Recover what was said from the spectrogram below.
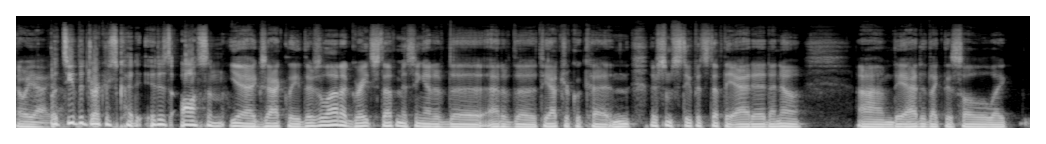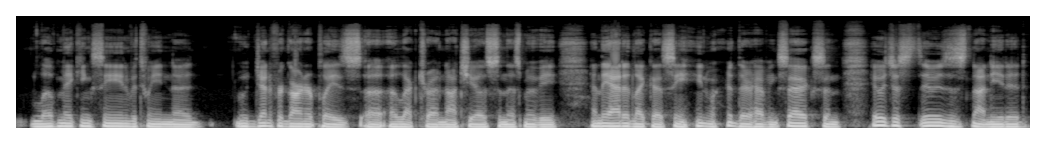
Oh yeah, yeah. But see the director's cut; it is awesome. Yeah, exactly. There's a lot of great stuff missing out of the out of the theatrical cut, and there's some stupid stuff they added. I know um, they added like this whole like love making scene between uh, Jennifer Garner plays uh, Elektra Natchios in this movie, and they added like a scene where they're having sex, and it was just it was just not needed,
